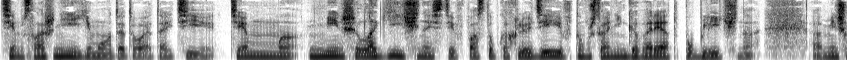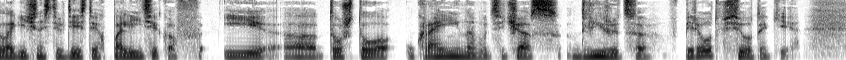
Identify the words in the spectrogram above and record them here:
тем сложнее ему от этого отойти, тем меньше логичности в поступках людей, в том, что они говорят публично, э, меньше логичности в действиях политиков. И то, что Украина вот сейчас движется вперед все-таки, Э,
